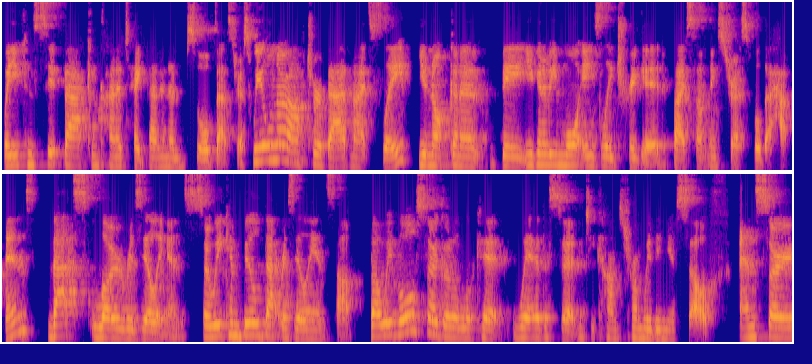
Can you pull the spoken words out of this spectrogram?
where you can sit back and kind of take that and absorb that stress. We all know after a bad night's sleep, you're not going to be, you're going to be more easily triggered by something stressful that happens. That's low resilience. So we can build that resilience up. But we've also got to look at where the certainty comes from within yourself. And so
